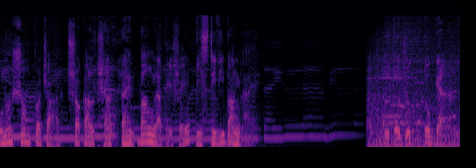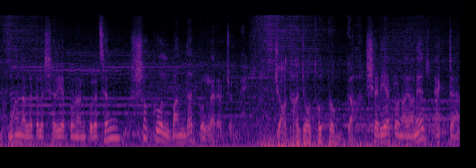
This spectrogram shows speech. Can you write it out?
পুনঃ সম্প্রচার সকাল সাতটায় বাংলাদেশে পিস টিভি বাংলায়। উপযুক্ত জ্ঞান। মহান আল্লাহ তালা সারিয়া প্রণয়ন করেছেন সকল বান্দার কল্যাণের জন্য। যথাযথ প্রজ্ঞা। সারিয়া প্রণয়নের একটা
